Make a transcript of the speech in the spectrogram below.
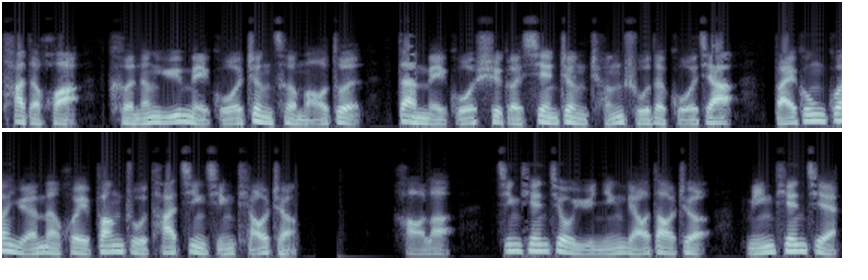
他的话可能与美国政策矛盾。但美国是个宪政成熟的国家，白宫官员们会帮助他进行调整。好了，今天就与您聊到这，明天见。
